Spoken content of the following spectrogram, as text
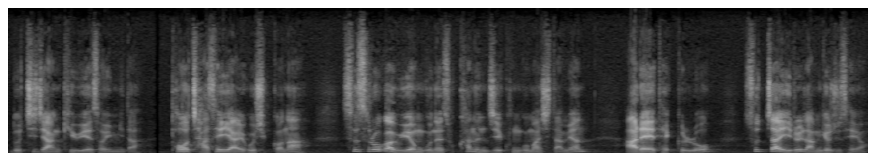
놓치지 않기 위해서입니다. 더 자세히 알고 싶거나 스스로가 위험군에 속하는지 궁금하시다면 아래 댓글로 숫자 1을 남겨주세요.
